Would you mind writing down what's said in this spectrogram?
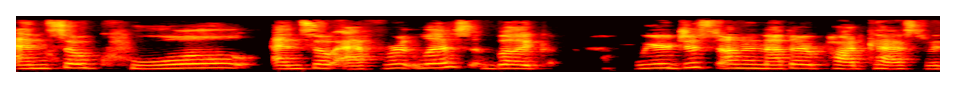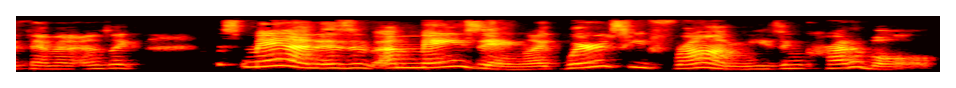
and so cool and so effortless. But like we were just on another podcast with him and I was like, this man is amazing. Like, where is he from? He's incredible.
